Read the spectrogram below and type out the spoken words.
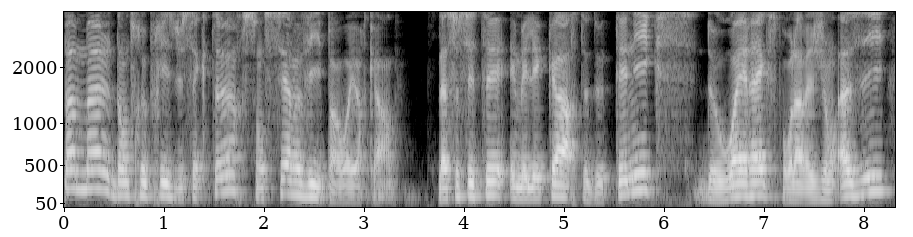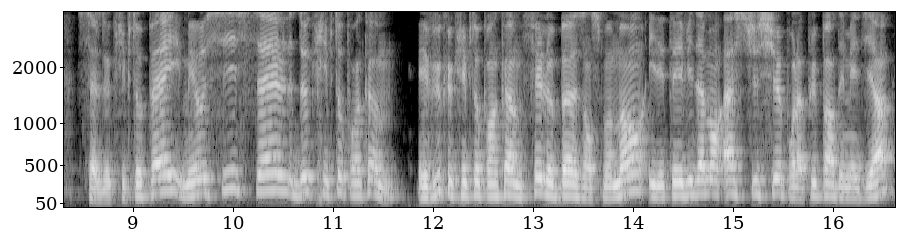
pas mal d'entreprises du secteur sont servies par Wirecard. La société émet les cartes de Tenix, de Wirex pour la région Asie, celle de CryptoPay, mais aussi celle de Crypto.com. Et vu que Crypto.com fait le buzz en ce moment, il était évidemment astucieux pour la plupart des médias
